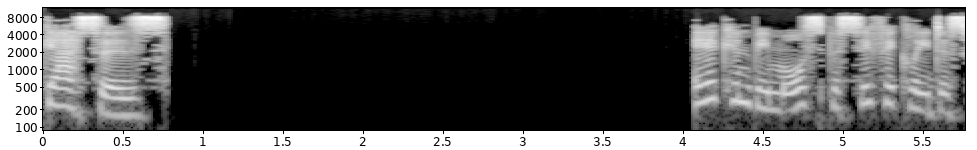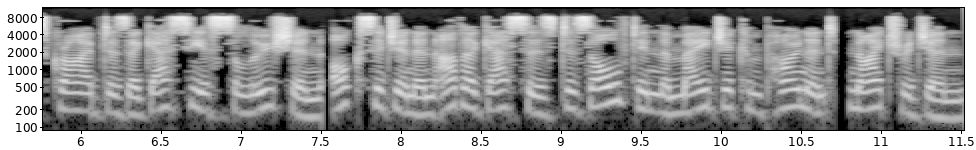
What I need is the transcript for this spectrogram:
Gases Air can be more specifically described as a gaseous solution oxygen and other gases dissolved in the major component, nitrogen.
